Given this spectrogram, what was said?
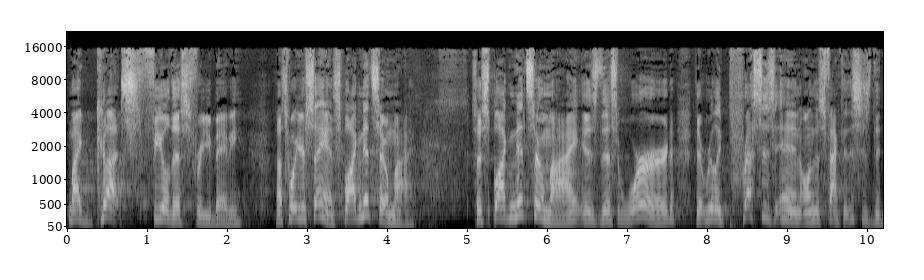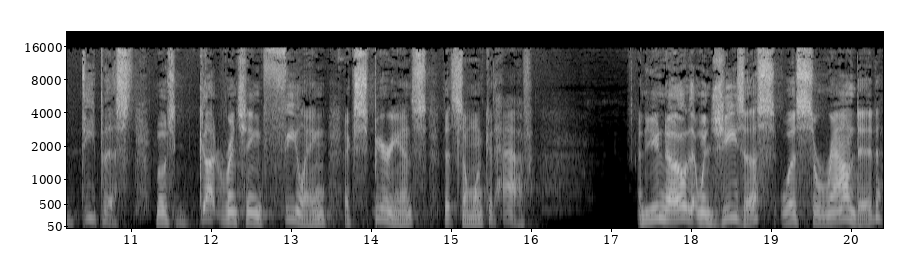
My guts feel this for you, baby. That's what you're saying. Splanchnizomai. So, splanchnizomai is this word that really presses in on this fact that this is the deepest, most gut wrenching feeling, experience that someone could have. And do you know that when Jesus was surrounded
